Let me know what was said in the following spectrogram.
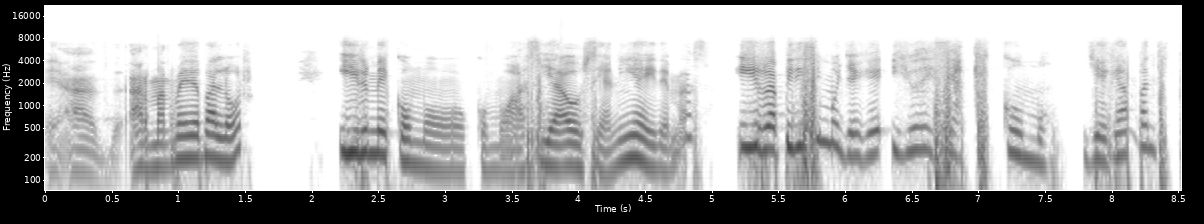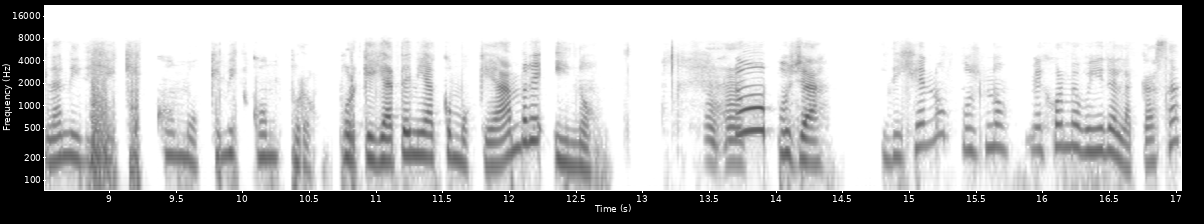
eh, a- armarme de valor, irme como, como hacia Oceanía y demás. Y rapidísimo llegué y yo decía, ¿qué como? Llegué a Pantitlán y dije, ¿qué como? ¿Qué me compro? Porque ya tenía como que hambre y no. No, pues ya. Dije, no, pues no, mejor me voy a ir a la casa.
